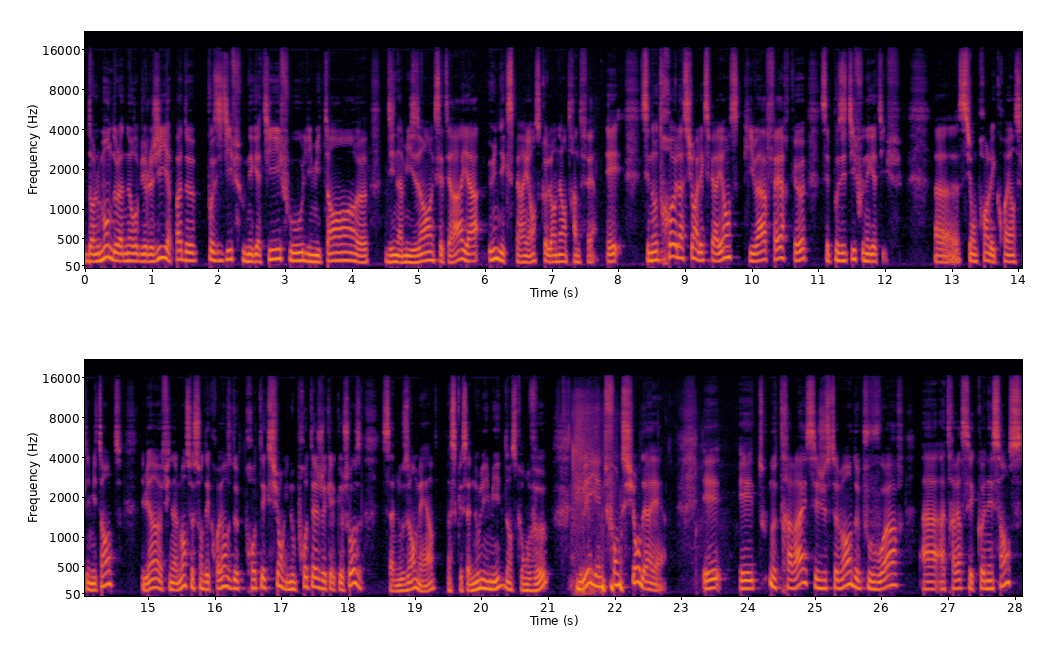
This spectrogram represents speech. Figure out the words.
dans le monde de la neurobiologie, il n'y a pas de positif ou négatif ou limitant, euh, dynamisant, etc. Il y a une expérience que l'on est en train de faire. Et c'est notre relation à l'expérience qui va faire que c'est positif ou négatif. Euh, si on prend les croyances limitantes, eh bien finalement ce sont des croyances de protection. Ils nous protègent de quelque chose, ça nous emmerde parce que ça nous limite dans ce qu'on veut, mais il y a une fonction derrière. Et et tout notre travail, c'est justement de pouvoir, à, travers ces connaissances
